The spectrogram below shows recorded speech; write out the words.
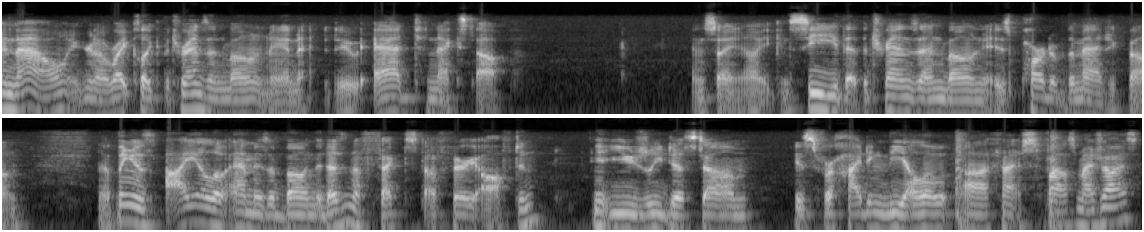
And now you're going to right click the TransN bone and do add to next up. And so you know you can see that the TransN bone is part of the magic bone. Now, the thing is, ILOM is a bone that doesn't affect stuff very often. It usually just um, is for hiding the yellow uh, Final Smash eyes.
